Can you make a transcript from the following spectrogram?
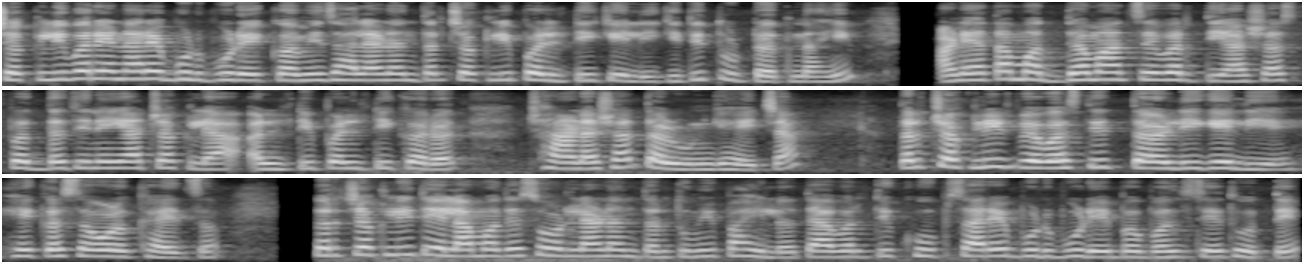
चकलीवर येणारे बुडबुडे कमी झाल्यानंतर चकली पलटी केली की ती तुटत नाही. आणि आता मध्यम आचेवरती अशाच पद्धतीने या चकल्या अलटी पलटी करत छान अशा तळून घ्यायच्या. तर चकली व्यवस्थित तळली गेली आहे हे कसं ओळखायचं? तर चकली तेलामध्ये सोडल्यानंतर तुम्ही पाहिलं त्यावरती खूप सारे बुडबुडे बबल्स येत होते.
